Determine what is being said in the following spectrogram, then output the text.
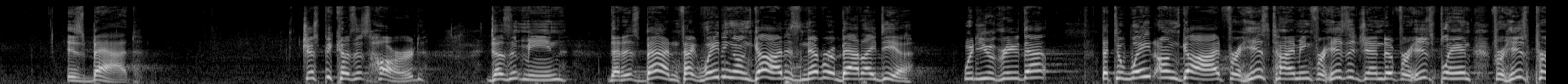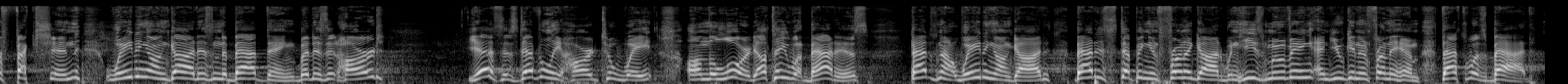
is bad. Just because it's hard doesn't mean that it's bad. In fact, waiting on God is never a bad idea. Would you agree with that? That to wait on God for His timing, for His agenda, for His plan, for His perfection, waiting on God isn't a bad thing. But is it hard? Yes, it's definitely hard to wait on the Lord. I'll tell you what bad is. Bad is not waiting on God. Bad is stepping in front of God when He's moving and you get in front of Him. That's what's bad.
